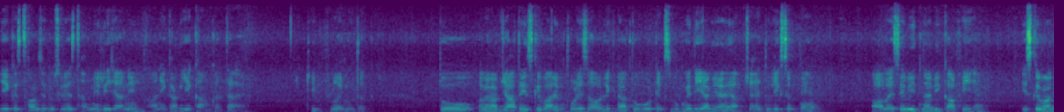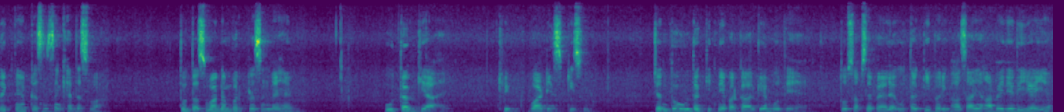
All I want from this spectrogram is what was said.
एक स्थान से दूसरे स्थान में ले जाने, आने का ये काम करता है। ठीक, फ्लोएम ऊतक। तो अगर आप चाहते हैं इसके बारे में थोड़े से और लिखना तो वो टेक्स्ट बुक में दिया गया है, आप चाहे तो लिख सकते हैं। और वैसे भी इतना भी काफ़ी है। इसके बाद देखते हैं प्रश्न संख्या दसवा। तो दसवा नंबर प्रश्न में है, ऊतक क्या है? ठीक व्हाट इज़ टिशू जंतु ऊतक कितने प्रकार के होते हैं? तो सबसे पहले ऊतक की परिभाषा यहाँ पे दे दी गई है।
